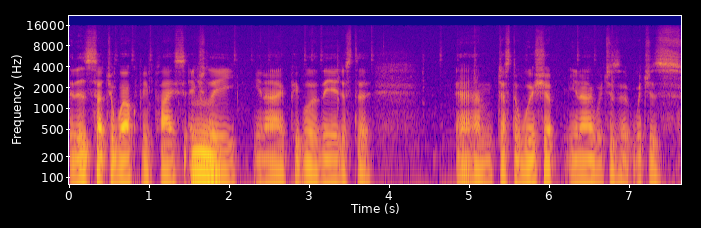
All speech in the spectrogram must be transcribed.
it is such a welcoming place. Mm. Actually, you know, people are there just to um, just to worship. You know, which is a, which is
